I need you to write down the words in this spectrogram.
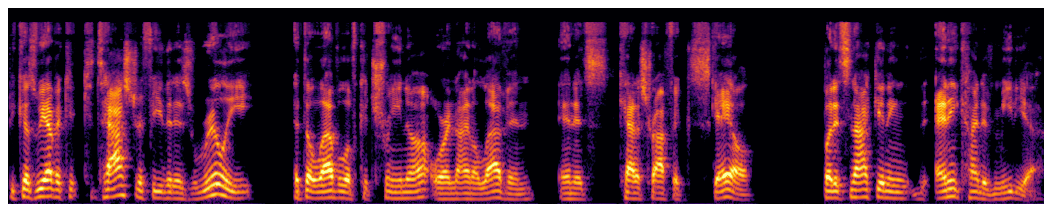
because we have a c- catastrophe that is really at the level of Katrina or a 9 11 in its catastrophic scale, but it's not getting any kind of media.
